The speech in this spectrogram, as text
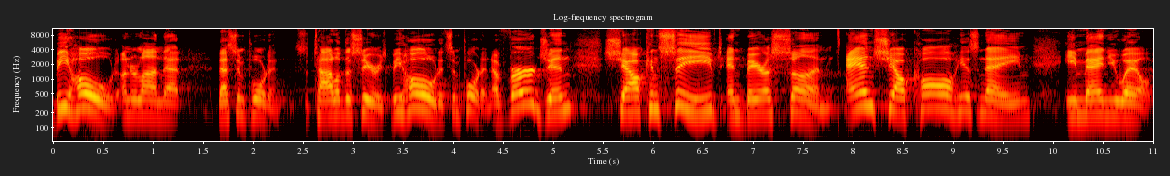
Behold, underline that that's important. It's the title of the series. Behold, it's important. A virgin shall conceive and bear a son, and shall call his name Emmanuel.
